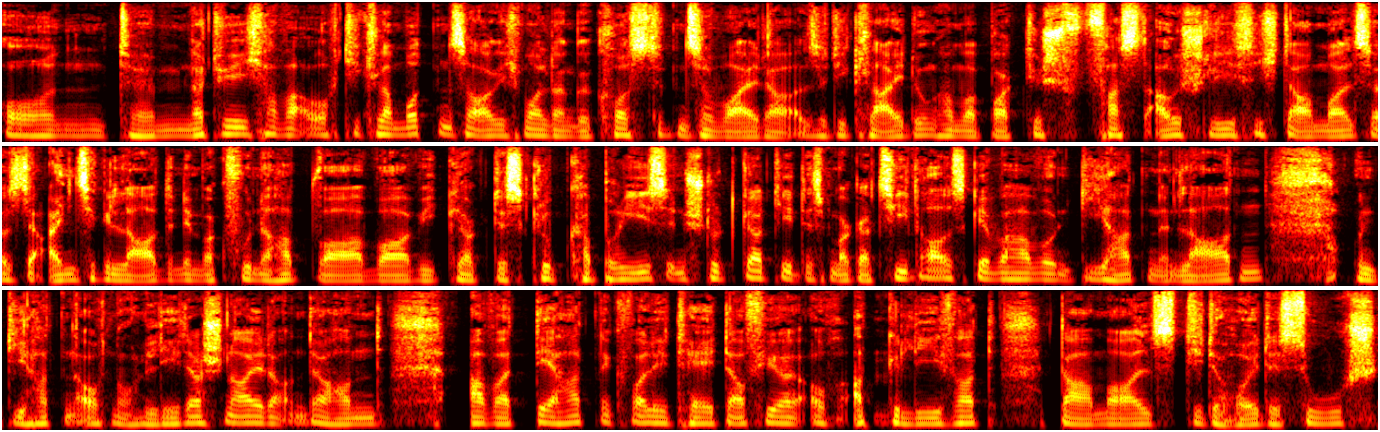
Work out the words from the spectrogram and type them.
Und ähm, natürlich haben wir auch die Klamotten, sage ich mal, dann gekostet und so weiter. Also die Kleidung haben wir praktisch fast ausschließlich damals, als der einzige Laden, den wir gefunden haben, war, war wie gesagt das Club Caprice in Stuttgart, die das Magazin rausgegeben haben und die hatten einen Laden und die hatten auch noch einen Lederschneider an der Hand. Aber der hat eine Qualität dafür auch abgeliefert damals, die du heute suchst.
